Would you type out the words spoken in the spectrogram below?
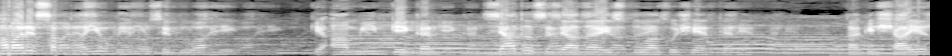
ہمارے سب بھائیوں بہنوں سے دعا ہے کہ آمین کہہ کر زیادہ سے زیادہ اس دعا کو شیئر کریں تاکہ شاید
